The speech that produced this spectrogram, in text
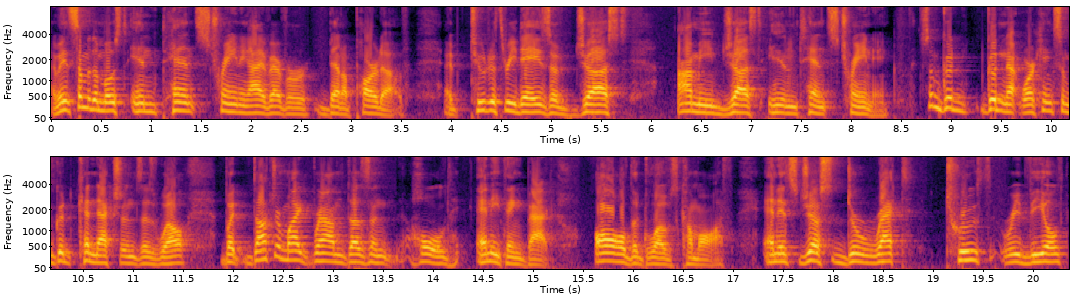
I mean, it's some of the most intense training I've ever been a part of. Uh, two to three days of just, I mean, just intense training some good good networking, some good connections as well. But Dr. Mike Brown doesn't hold anything back. All the gloves come off, and it's just direct truth revealed,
